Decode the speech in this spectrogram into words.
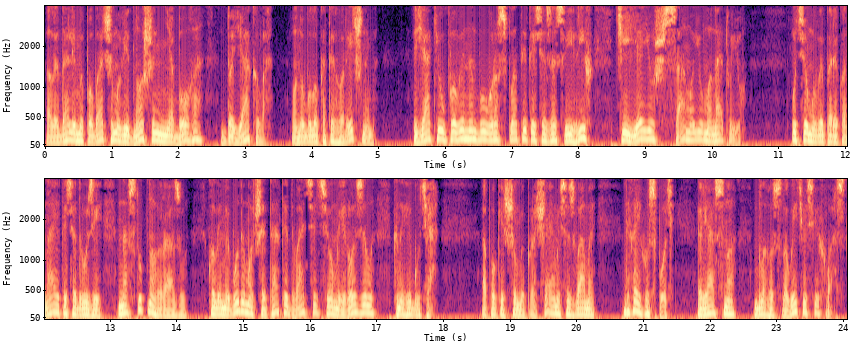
Але далі ми побачимо відношення Бога до Якова. Воно було категоричним. Яків повинен був розплатитися за свій гріх тією ж самою монетою. У цьому ви переконаєтеся, друзі, наступного разу, коли ми будемо читати 27-й розділ книги буття. А поки що ми прощаємося з вами, нехай Господь рясно благословить усіх вас.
